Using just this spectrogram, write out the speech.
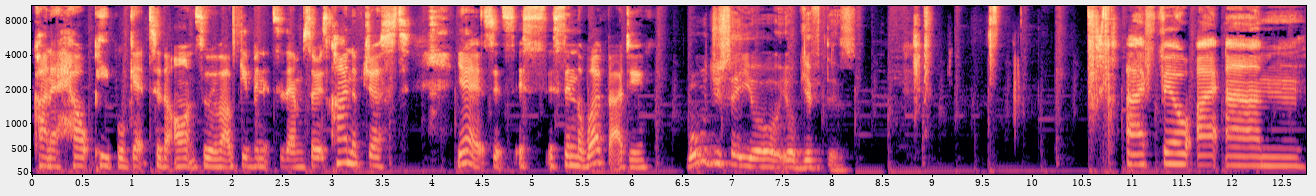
kind of help people get to the answer without giving it to them. So it's kind of just, yeah, it's it's it's, it's in the work that I do. What would you say your your gift is? I feel I am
